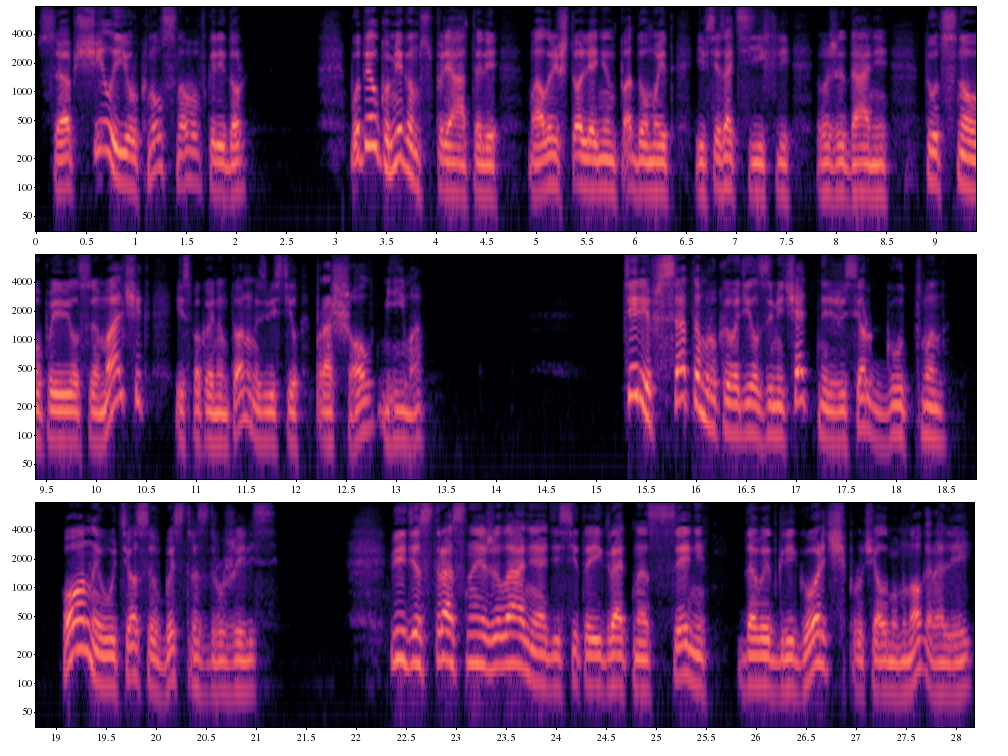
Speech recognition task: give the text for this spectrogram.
Сообщил и юркнул снова в коридор. Бутылку мигом спрятали, мало ли что Ленин подумает, и все затихли в ожидании. Тут снова появился мальчик и спокойным тоном известил «прошел мимо». Теревсатом руководил замечательный режиссер Гутман. Он и Утесов быстро сдружились. Видя страстное желание одессита играть на сцене, Давыд Григорьевич поручал ему много ролей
